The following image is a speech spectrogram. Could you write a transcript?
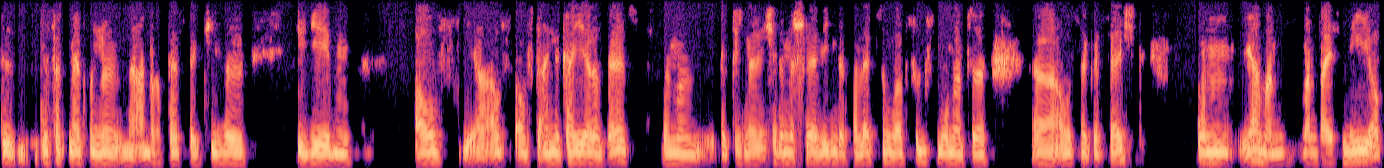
das, hat mir einfach eine, eine andere Perspektive gegeben auf, ja, auf, auf deine Karriere selbst. Wenn man wirklich eine, ich hatte eine schwerwiegende Verletzung, war fünf Monate äh, außer Gefecht. Und ja, man, man weiß nie, ob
